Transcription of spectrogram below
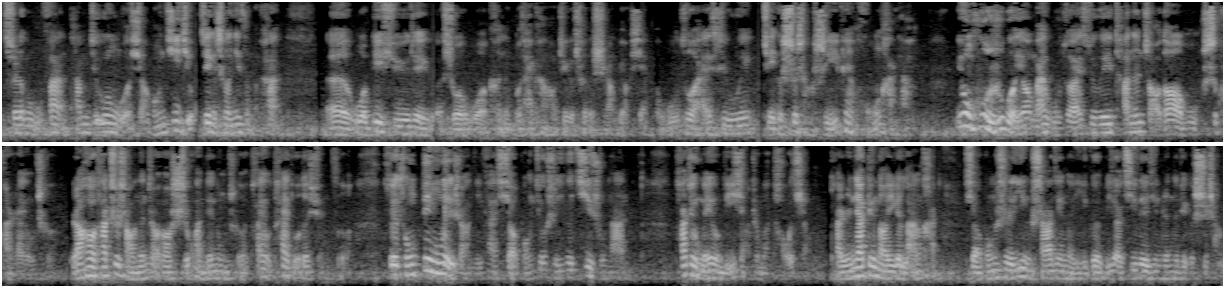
吃了个午饭，他们就问我小鹏 G 九这个车你怎么看？呃，我必须这个说，我可能不太看好这个车的市场表现。五座 SUV 这个市场是一片红海啊，用户如果要买五座 SUV，他能找到五十款燃油车，然后他至少能找到十款电动车，他有太多的选择。所以从定位上，你看小鹏就是一个技术男，他就没有理想这么讨巧，他人家定到一个蓝海，小鹏是硬杀进了一个比较激烈竞争的这个市场。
